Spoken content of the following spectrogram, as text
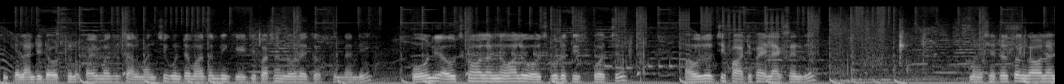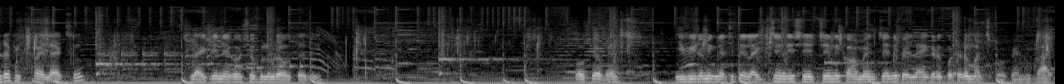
మీకు ఎలాంటి డౌట్స్ ఉన్న ఫైల్ మాత్రం చాలా మంచిగా ఉంటే మాత్రం మీకు ఎయిటీ పర్సెంట్ లోన్ అయితే వస్తుందండి. ఓన్లీ హౌస్ కావాలన్న వాళ్ళు హౌస్ కూడా తీసుకోవచ్చు. హౌస్ వచ్చి ఫార్టీ ఫైవ్ ల్యాక్స్ అండి. మన షట్టర్తో కావాలంటే fifty five lakhs slightly negotiable కూడా అవుతుంది. ఓకే ఫ్రెండ్స్ ఈ వీడియో మీకు నచ్చితే లైక్ చేయండి షేర్ చేయండి కామెంట్ చేయండి బెల్ ఐకన్ కొట్టడం మర్చిపోకండి. బాయ్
